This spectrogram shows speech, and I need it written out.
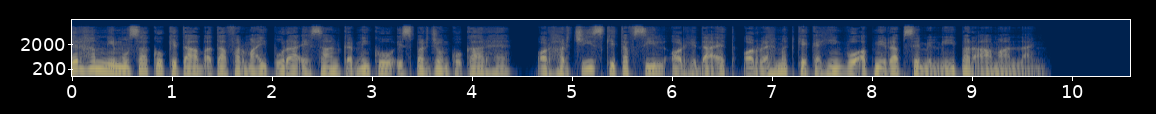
پھر ہم نے موسا کو کتاب عطا فرمائی پورا احسان کرنی کو اس پر جو کار ہے اور ہر چیز کی تفصیل اور ہدایت اور رحمت کے کہیں وہ اپنی رب سے ملنی پر آمان لائیں۔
